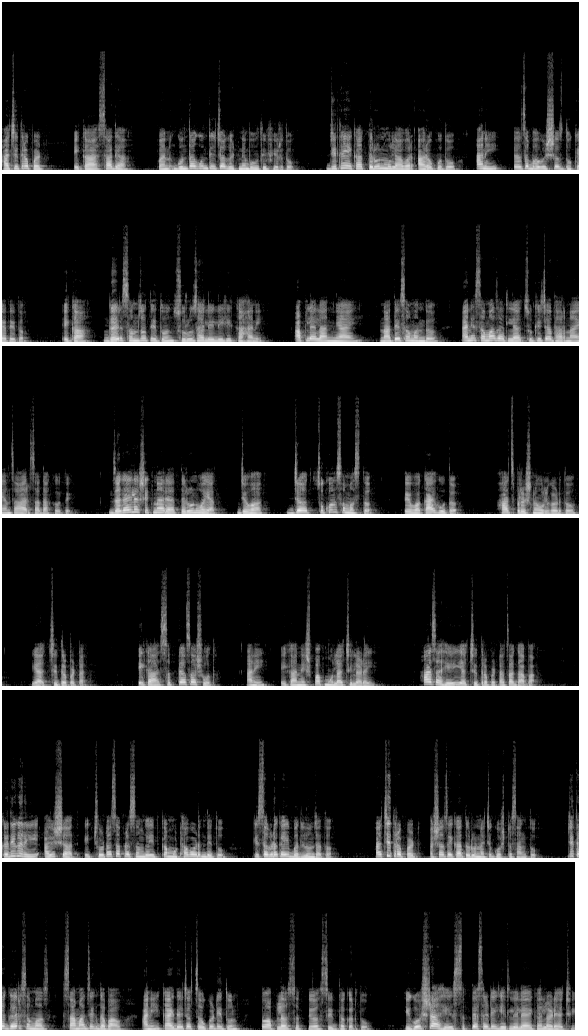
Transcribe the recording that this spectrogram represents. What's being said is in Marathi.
हा चित्रपट एका साध्या पण गुंतागुंतीच्या घटनेभोवती फिरतो जिथे एका तरुण मुलावर आरोप होतो आणि त्याचं भविष्यच धोक्यात येतं. एका गैरसमजुतीतून सुरू झालेली ही कहाणी आपल्याला न्याय नातेसंबंध आणि समाजातल्या चुकीच्या धारणा यांचा आरसा दाखवते. जगायला शिकणाऱ्या तरुण वयात जेव्हा जग चुकून समजतं तेव्हा काय होतं? हाच प्रश्न उलगडतो या चित्रपटात. एका सत्याचा शोध आणि एका निष्पाप मुलाची लढाई. हाच आहे या चित्रपटाचा गाभा. कधीकधी आयुष्यात एक छोटासा प्रसंग इतका मोठा वळण देतो की सगळं काही बदलून जातं. हा चित्रपट अशाच एका तरुणाची गोष्ट सांगतो जिथे गैरसमज सामाजिक दबाव आणि कायद्याच्या चौकटीतून तो आपलं सत्य सिद्ध करतो. ही गोष्ट आहे सत्यासाठी घेतलेल्या एका लढ्याची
